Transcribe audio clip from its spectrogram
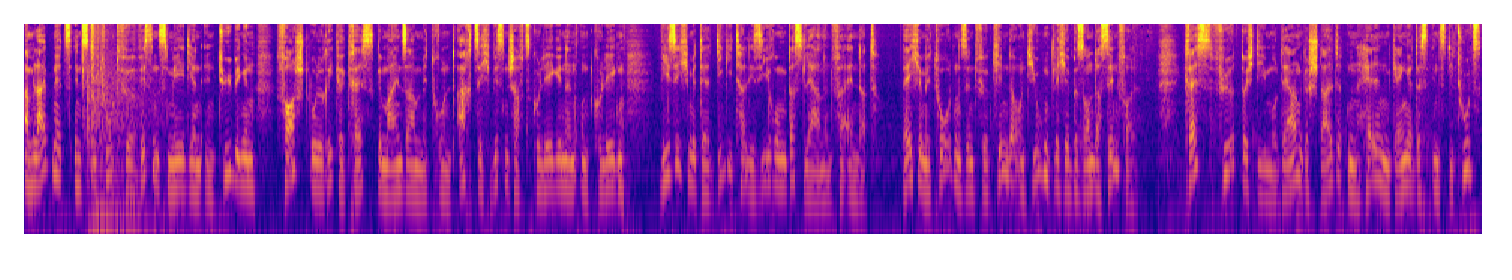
Am Leibniz-Institut für Wissensmedien in Tübingen forscht Ulrike Kress gemeinsam mit rund 80 Wissenschaftskolleginnen und Kollegen, wie sich mit der Digitalisierung das Lernen verändert. Welche Methoden sind für Kinder und Jugendliche besonders sinnvoll? Kress führt durch die modern gestalteten hellen Gänge des Instituts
